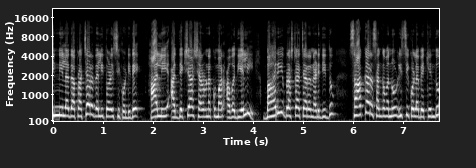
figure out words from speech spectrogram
ಇನ್ನಿಲ್ಲದ ಪ್ರಚಾರದಲ್ಲಿ ತೊಡಗಿಸಿಕೊಂಡಿದೆ. ಹಾಲಿ ಅಧ್ಯಕ್ಷ ಶರವಣಕುಮಾರ್ ಅವಧಿಯಲ್ಲಿ ಭಾರೀ ಭ್ರಷ್ಟಾಚಾರ ನಡೆದಿದ್ದು, ಸಹಕಾರ ಸಂಘವನ್ನು ಉಳಿಸಿಕೊಳ್ಳಬೇಕೆಂದು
